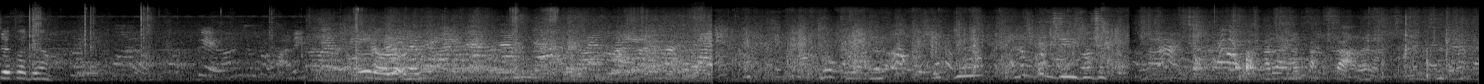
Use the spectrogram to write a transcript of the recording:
Chơi tôi đi không? Đưa đầu lộn nữa. Nó con gì rồi? À, đây nó sẵn sàng đây này.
